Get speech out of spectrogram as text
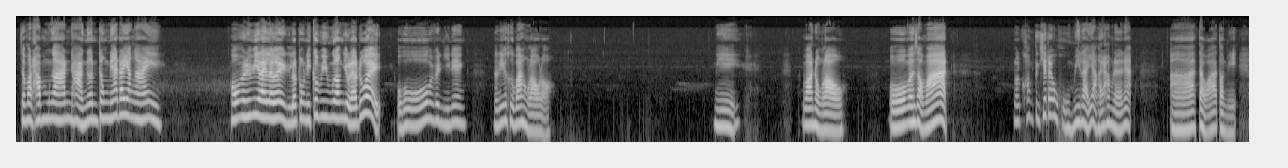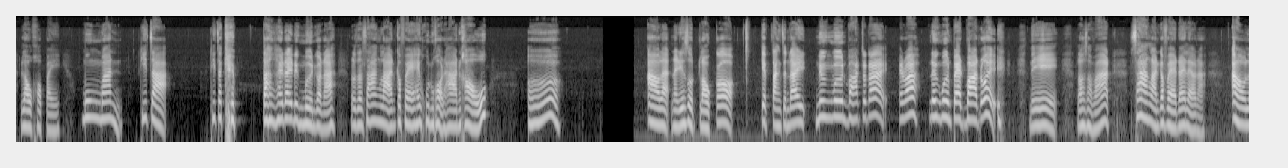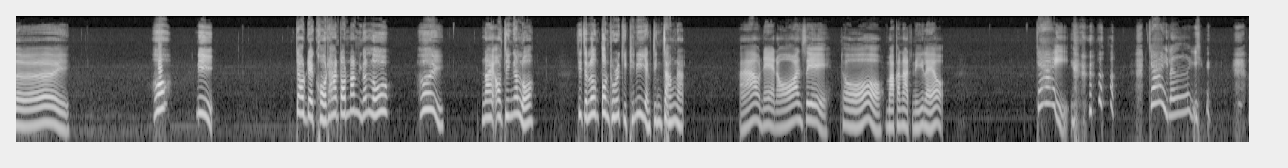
จะมาทำงานหาเงินตรงเนี้ยได้ยังไง เพราะมันไม่มีอะไรเลย แล้วตรงนี้ก็มีเมืองอยู่แล้วด้วย โอ้โห มันเป็นอย่างนี้เอง แล้วนี่ก็คือบ้านของเราเหรอ นี่ บ้านของเรา โอ้มันสามารถลดความตึงเครียดได้ โอ้โห มีหลายอย่างให้ทำเลยนะเนี่ยอ่าแต่ว่าตอนนี้เราขอไปมุ่งมั่นที่จะที่จะเก็บตังค์ให้ได้หนึ่งหมื่นก่อนนะ เราจะสร้างร้านกาแฟให้คุณขอทานเขา เออ เอาละในที่สุดเราก็เก็บตังค์จนได้หนึ่งหมื่นบาทจะได้ เห็นปะหนึ่งหมื่นแปดบาทด้วย นี่ เราสามารถ สร้างร้านกาแฟได้แล้วนะ เอาเลยฮะนี่ เจ้าเด็กขอทานตอนนั้นงั้นเหรอ เฮ้ย นายเอาจริงงั้นเหรอ ที่จะเริ่มต้นธุรกิจที่นี่อย่างจริงจังนะอ้าวแน่นอนสิโถมาขนาดนี้แล้ว ใช่ ใช่เลย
